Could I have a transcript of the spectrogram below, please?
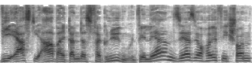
wie erst die Arbeit, dann das Vergnügen. Und wir lernen sehr, sehr häufig schon,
